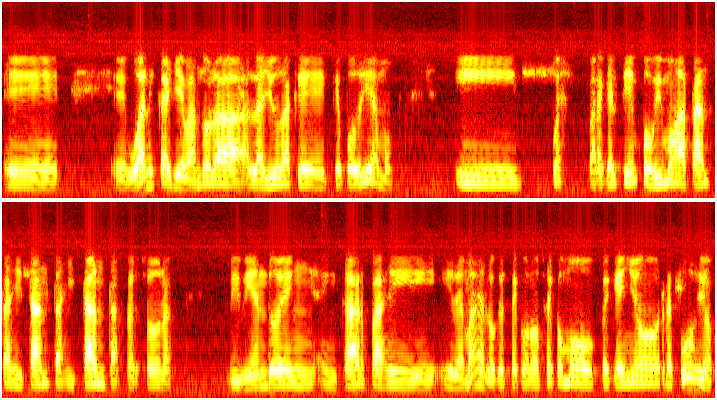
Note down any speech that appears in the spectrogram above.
eh, eh, llevando la, la ayuda que, podíamos. Y pues para aquel tiempo vimos a tantas y tantas y tantas personas viviendo en, carpas y, y demás, lo que se conoce como pequeños refugios.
